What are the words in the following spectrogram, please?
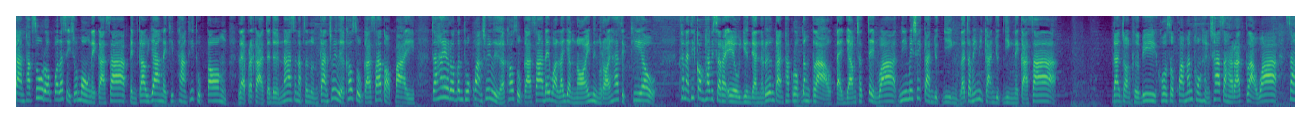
การพักสู้รบวันละสี่ชั่วโมงในกาซาเป็นก้าวย่างในทิศทางที่ถูกต้อง และประกาศจะเดินหน้าสนับสนุนการช่วยเหลือเข้าสู่กาซาต่อไป จะให้รถบรรทุกความช่วยเหลือเข้าสู่กาซาได้วันละอย่างน้อย 150 เที่ยวขณะที่กองทัพอิสราเอลยืนยันเรื่องการพักรบดังกล่าว แต่ย้ำชัดเจนว่านี่ไม่ใช่การหยุดยิง และจะไม่มีการหยุดยิงในกาซา ด้านจอห์นเคอร์บี้โฆษกความมั่นคงแห่งชาติสหรัฐกล่าวว่า สห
